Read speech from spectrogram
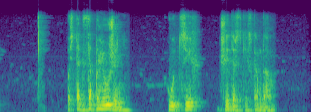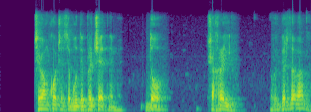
ось так заплюжені у цих читерських скандалах. Чи вам хочеться бути причетними до шахраїв? Вибір за вами.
